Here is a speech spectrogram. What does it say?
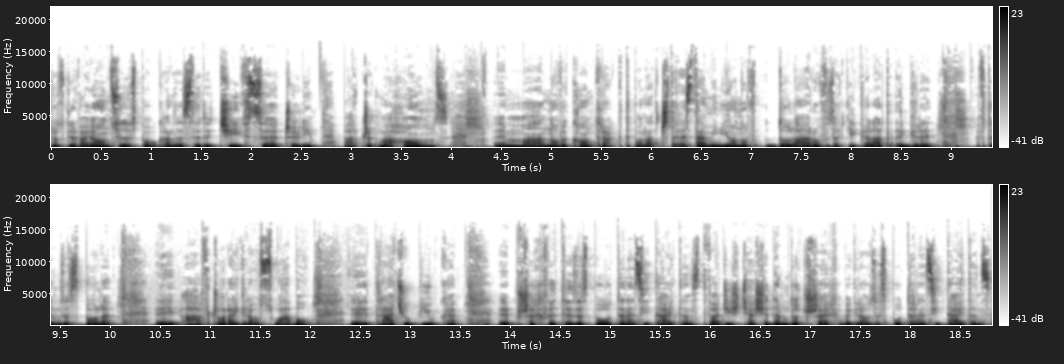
rozgrywający zespołu Kansas City Chiefs, e, czyli Patrick Mahomes, e, ma nowy kontrakt, ponad 400 milionów dolarów za kilka lat gry w tym zespole, a wczoraj grał słabo, tracił piłkę, przechwyty zespołu Tennessee Titans 27 do 3 wygrał zespół Tennessee Titans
